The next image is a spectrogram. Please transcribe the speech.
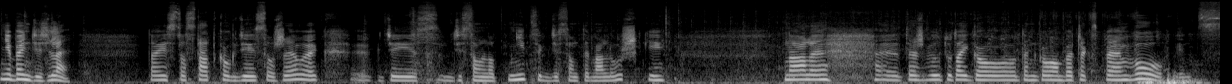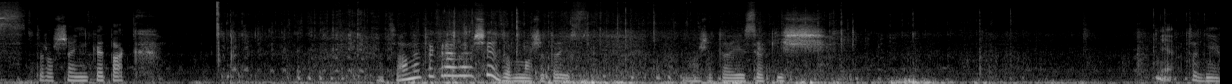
nie będzie źle. To jest to statko, gdzie jest orzełek, yy, gdzie, jest, gdzie są lotnicy, gdzie są te maluszki. No ale yy, też był tutaj go, ten gołąbeczek z PMW, więc troszeczkę tak... A co one tak razem siedzą? Może to jest... Może to jest jakiś... Nie, to nie.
